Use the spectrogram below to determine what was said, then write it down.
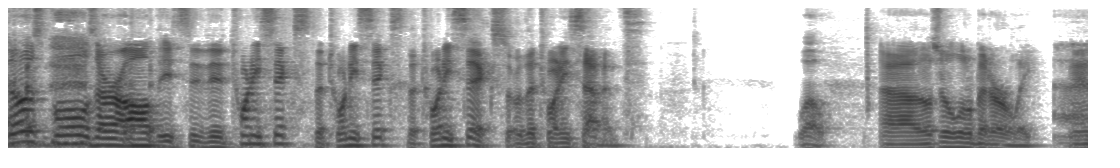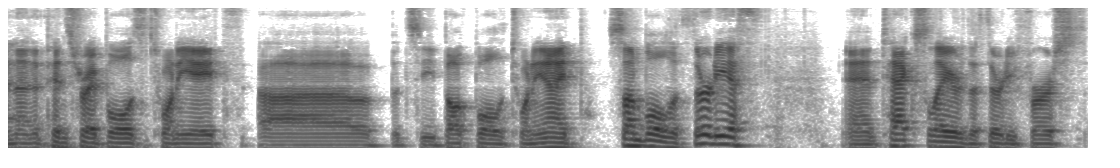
those bowls are all it's the 26th, the 26th, the 26th, or the 27th. Whoa. Uh, those are a little bit early. and then the Pinstripe Bowl is the 28th. Uh, let's see, Belk Bowl the 29th, Sun Bowl the 30th, and Tax Slayer the 31st.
